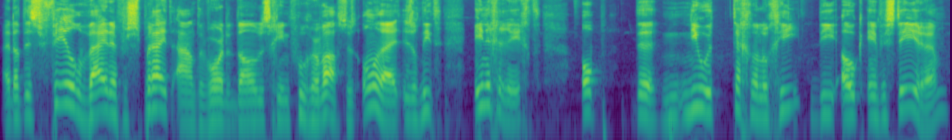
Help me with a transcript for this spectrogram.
En dat is veel wijder verspreid aan te worden dan het misschien vroeger was. Dus onderwijs is nog niet ingericht op de nieuwe technologie die ook investeren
